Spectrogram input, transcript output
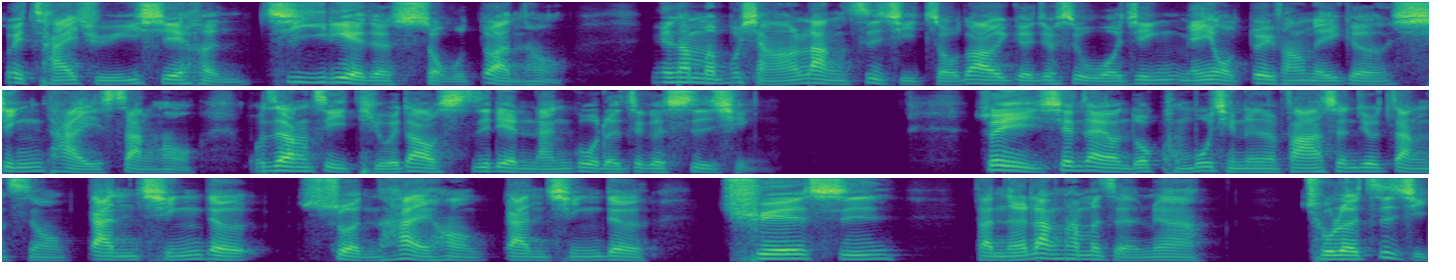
会采取一些很激烈的手段，吼，因为他们不想要让自己走到一个就是我已经没有对方的一个心态上，吼，或者让自己体会到失恋难过的这个事情。所以现在有很多恐怖情人的发生，就这样子哦，感情的损害，哈，感情的缺失。反而让他们怎么样？除了自己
